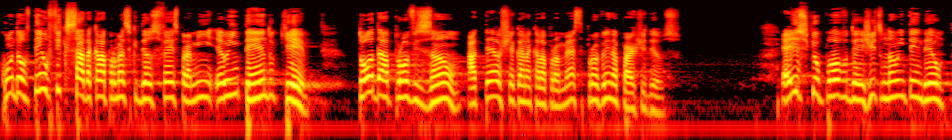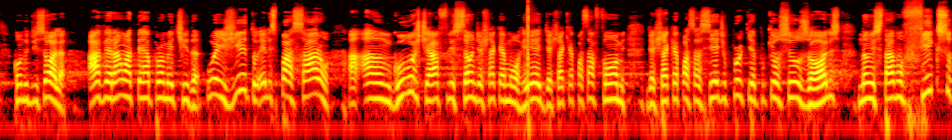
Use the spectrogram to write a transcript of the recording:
quando eu tenho fixado aquela promessa que Deus fez para mim, eu entendo que toda a provisão, até eu chegar naquela promessa, provém da parte de Deus. É isso que o povo do Egito não entendeu, quando disse: Olha, haverá uma terra prometida. O Egito, eles passaram a, a, angústia, a aflição de achar que ia morrer, de achar que ia passar fome, de achar que ia passar sede. Por quê? Porque os seus olhos não estavam fixos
